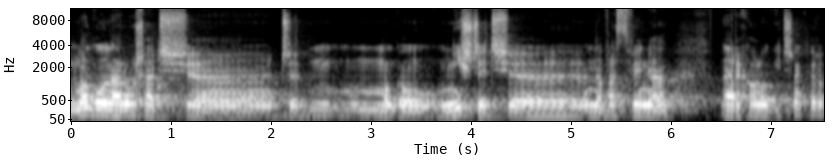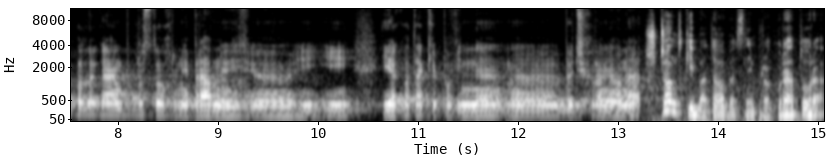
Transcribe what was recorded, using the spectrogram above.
mogą naruszać e, czy mogą niszczyć nawarstwienia archeologiczne, które podlegają po prostu ochronie prawnej i, i, i jako takie powinny być chronione. Szczątki bada obecnie prokuratura.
